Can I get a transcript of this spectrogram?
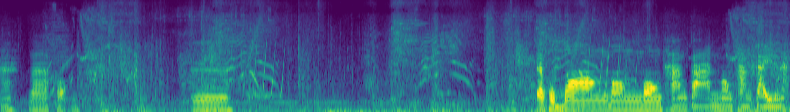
นะล่าของ เออ แต่ผมมองมองมองทางการมองทางไกลเลยนะ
